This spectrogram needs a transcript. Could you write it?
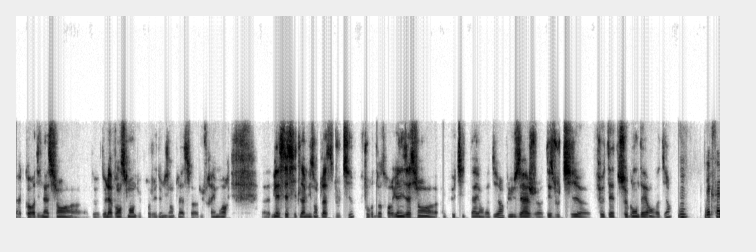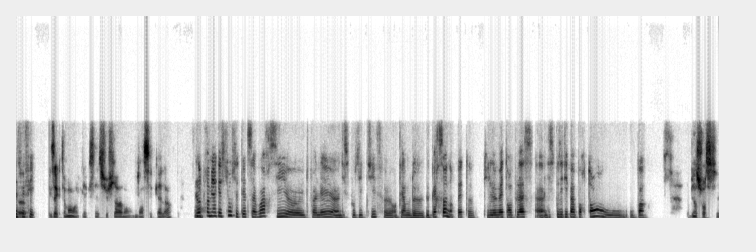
la coordination de, de l'avancement du projet de mise en place du framework nécessite la mise en place d'outils. Pour d'autres organisations de petite taille, on va dire, l'usage des outils peut être secondaire, on va dire. Mmh. L'Excel suffit. Exactement, l'Excel suffira dans, dans ces cas-là. L'autre première question, c'était de savoir si euh, il fallait un dispositif euh, en termes de, de, personnes, en fait, euh, qu'ils le mettent en place, un dispositif important ou, ou pas? Bien sûr, c'est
